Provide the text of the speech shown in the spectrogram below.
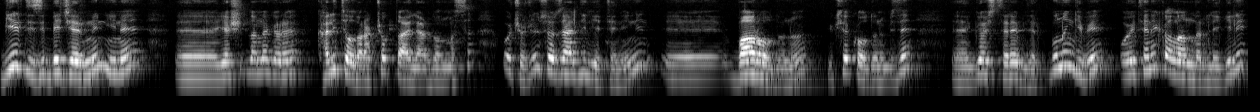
bir dizi becerinin yine e, yaşıtlarına göre kalite olarak çok daha ileride olması o çocuğun sözel dil yeteneğinin e, var olduğunu, yüksek olduğunu bize e, gösterebilir. Bunun gibi o yetenek alanları ile ilgili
